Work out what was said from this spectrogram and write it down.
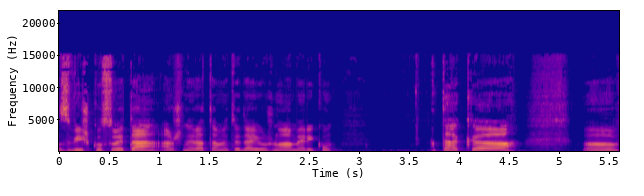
zvyšku sveta, až nerátame teda Južnú Ameriku. Tak uh, uh,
